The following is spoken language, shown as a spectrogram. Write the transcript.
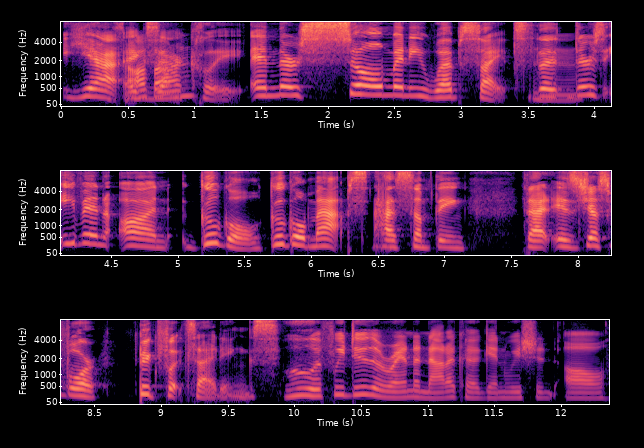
Yeah, Saw something. exactly. And there's so many websites that Mhm. there's even on Google. Google Maps has something that is just for Bigfoot sightings. Ooh, if we do the Randonautica again, we should all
